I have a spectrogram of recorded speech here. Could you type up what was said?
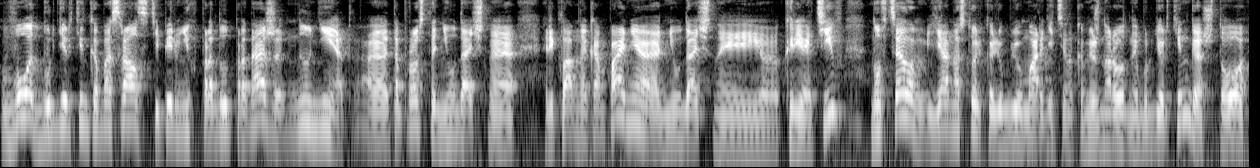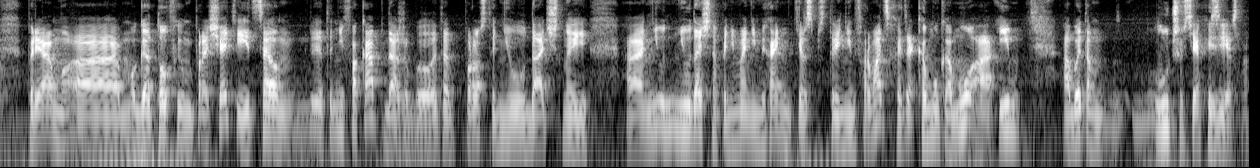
вот, Бургер Кинг обосрался, теперь у них упадут продажи. Ну, нет, это просто неудачная рекламная кампания, неудачный э, креатив, но в целом я настолько люблю маркетинг международный Бургер Кинга, что прям э, готов им прощать, и в целом это не fuckup даже был, это просто неудачный, э, не, неудачное понимание механики распространения информации, хотя кому-кому, а им об этом лучше всех известно.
